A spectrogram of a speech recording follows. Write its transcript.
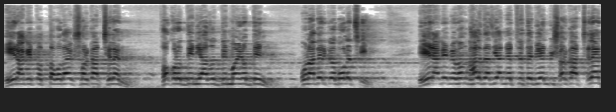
এর আগে তত্ত্বাবধায়ক সরকার ছিলেন ফখরুদ্দিন, ইয়াজউদ্দিন, মঈনুদ্দিন। ওনাদেরকেও বলেছি এর আগে বেগম খালেদা জিয়ার নেতৃত্বে বিএনপি সরকার ছিলেন,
